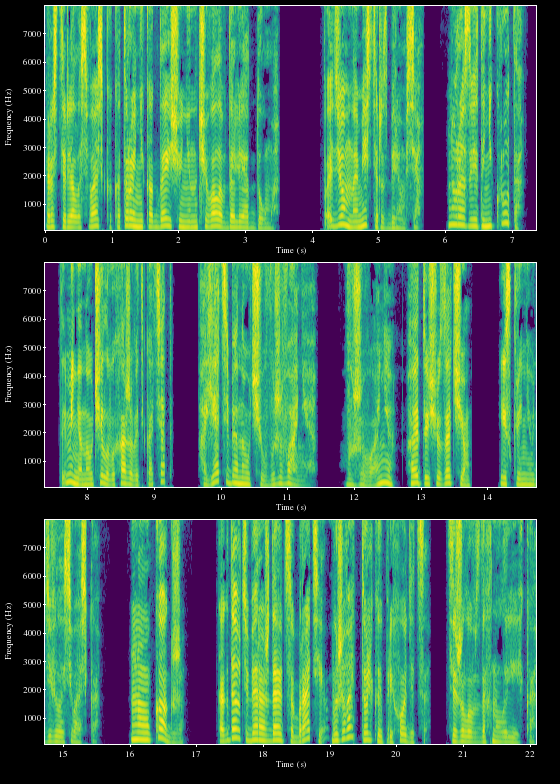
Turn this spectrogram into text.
Растерялась Васька, которая никогда еще не ночевала вдали от дома. Пойдем на месте разберемся. Ну разве это не круто? Ты меня научила выхаживать котят, а я тебя научу выживанию. Выживанию? А это еще зачем? Искренне удивилась Васька. Ну как же? Когда у тебя рождаются братья, выживать только и приходится. Тяжело вздохнула Лилька.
